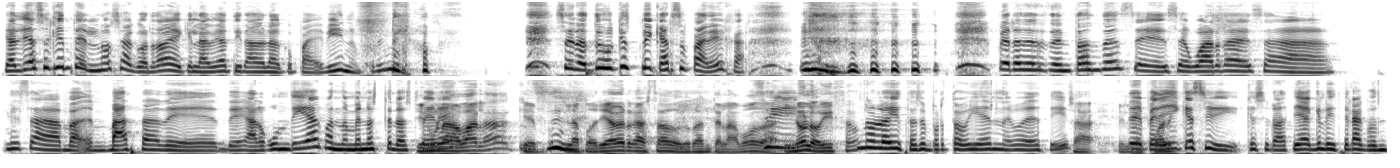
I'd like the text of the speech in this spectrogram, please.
y al día siguiente él no se acordaba de que le había tirado la copa de vino, prácticamente. Se lo tuvo que explicar su pareja. Pero desde entonces se- se guarda esa, esa ba- baza de, de algún día, cuando menos te lo Tiene esperes. una bala que la podría haber gastado durante la boda Sí, y no lo hizo. No lo hizo, se portó bien, debo decir. O sea, lo Le pedí cual- que, si, que si lo hacía, que lo hiciera con,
